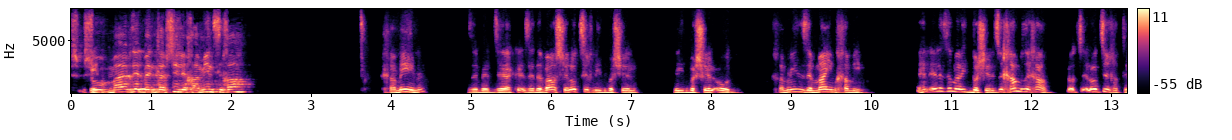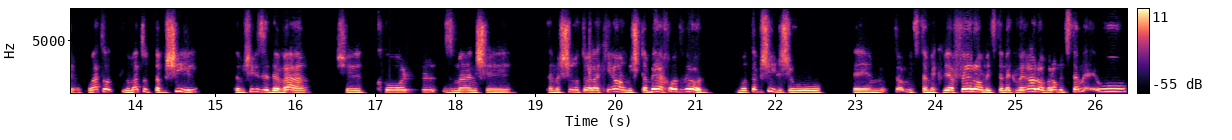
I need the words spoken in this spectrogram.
שוב, מה ההבדל בין תבשיל לחמין, סליחה? חמין זה, זה, זה דבר שלא צריך להתבשל, להתבשל עוד. חמין זה מים חמים. אין, אין לזה מה להתבשל, זה חם זה חם, לא, לא צריך יותר. לעומת זאת, תבשיל, תבשיל זה דבר שכל זמן שאתה משאיר אותו על הקירה, הוא משתבח עוד ועוד. כמו תבשיל שהוא, אמ, טוב, מצטמק ויפה לו, מצטמק ורע לו, אבל לא מצטמק, הוא,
